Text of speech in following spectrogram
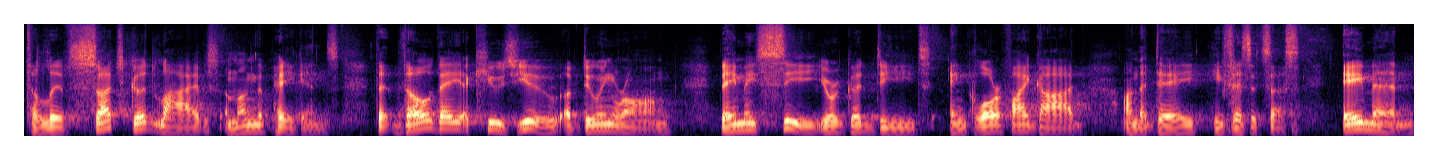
to live such good lives among the pagans that though they accuse you of doing wrong, they may see your good deeds and glorify God on the day he visits us. Amen. Amen.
